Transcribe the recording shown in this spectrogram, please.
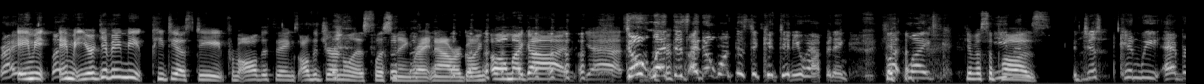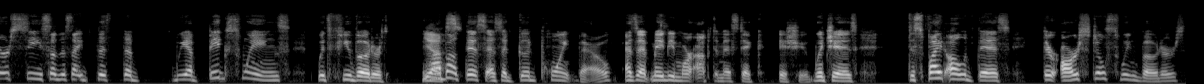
Right? Amy, like, Amy, you're giving me PTSD from all the things, all the journalists listening right now are going, oh my God, yes. Don't let this, I don't want this to continue happening. But yeah. like, give us a pause. Just can we ever see? So, this, like, this, the, we have big swings with few voters. Yes. How about this as a good point, though, as a maybe more optimistic issue, which is despite all of this, there are still swing voters.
